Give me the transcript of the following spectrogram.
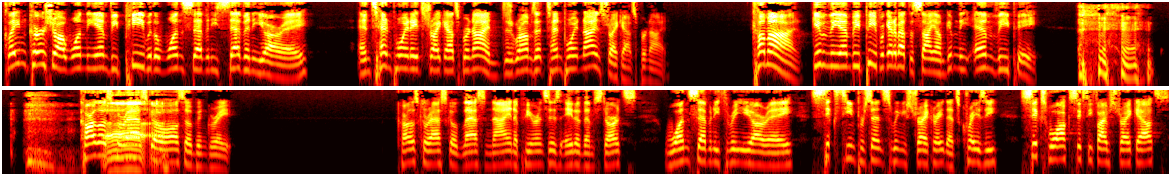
Clayton Kershaw won the MVP with a 177 ERA and 10.8 strikeouts per nine. DeGrom's at 10.9 strikeouts per nine. Come on. Give him the MVP. Forget about the Cy Young. Give him the MVP. Carlos uh, Carrasco also been great. Carlos Carrasco last nine appearances, eight of them starts, 173 ERA, 16% swinging strike rate. That's crazy. Six walks, 65 strikeouts.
